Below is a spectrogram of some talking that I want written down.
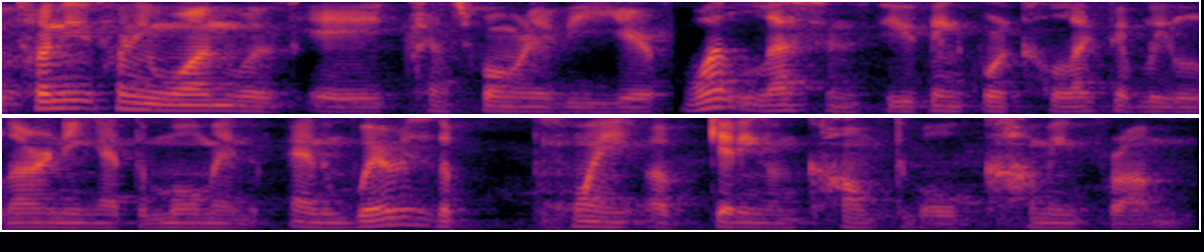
2021 was a transformative year. What lessons do you think we're collectively learning at the moment, and where is the point of getting uncomfortable coming from?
